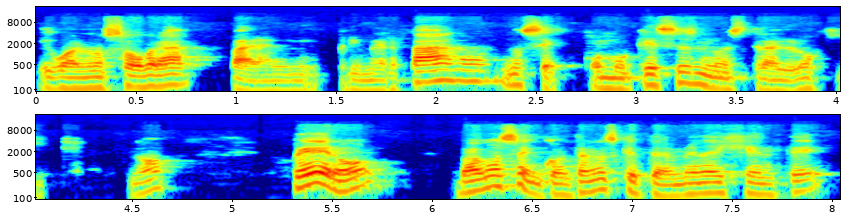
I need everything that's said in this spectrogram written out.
Igual nos sobra para el primer pago, no sé, como que esa es nuestra lógica, ¿no? Pero vamos a encontrarnos que también hay gente,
